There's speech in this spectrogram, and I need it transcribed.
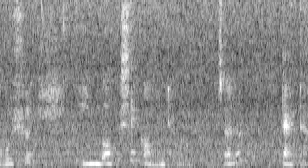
অবশ্যই ইনবক্সে কমেন্ট করো। চলো, টাটা।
